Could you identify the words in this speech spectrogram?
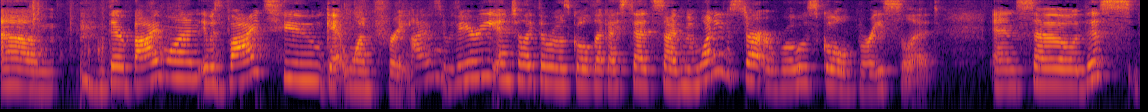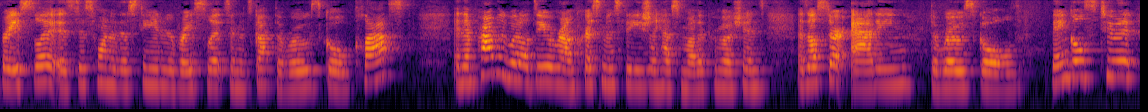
Um, they're buy one, it was buy two, get one free. I'm very into like the rose gold, like I said, so I've been wanting to start a rose gold bracelet. And so this bracelet is just one of the standard bracelets and it's got the rose gold clasp. And then probably what I'll do around Christmas, they usually have some other promotions, is I'll start adding the rose gold bangles to it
